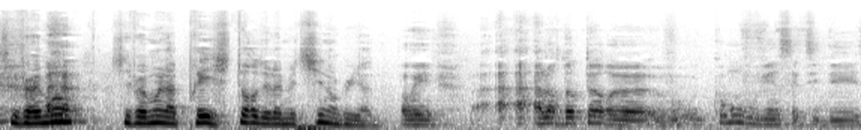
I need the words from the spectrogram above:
c'est vraiment c'est vraiment la préhistoire de la médecine en Guyane. Oui. Alors, docteur, euh, comment vous vient cette idée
